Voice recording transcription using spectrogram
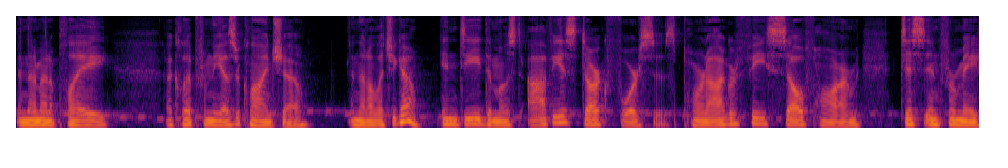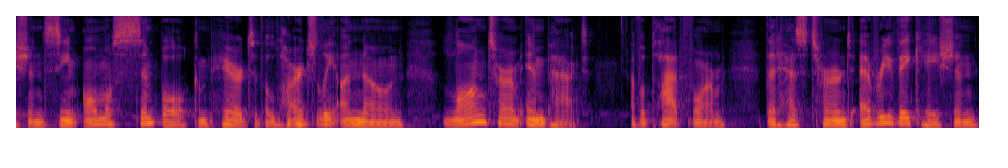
and then I'm going to play a clip from the Ezra Klein show, and then I'll let you go. Indeed, the most obvious dark forces, pornography, self harm, disinformation seem almost simple compared to the largely unknown long term impact of a platform that has turned every vacation,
